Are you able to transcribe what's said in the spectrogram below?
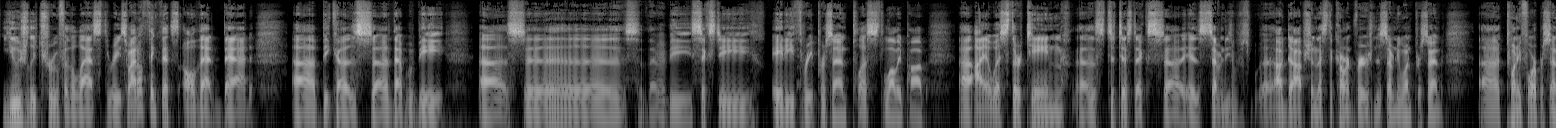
Usually true for the last three. So I don't think that's all that bad uh, because that would be. Uh, so, so that would be 60, 83% plus lollipop. Uh, iOS 13 uh, statistics uh, is 70 adoption. That's the current version is 71 percent. Twenty four percent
